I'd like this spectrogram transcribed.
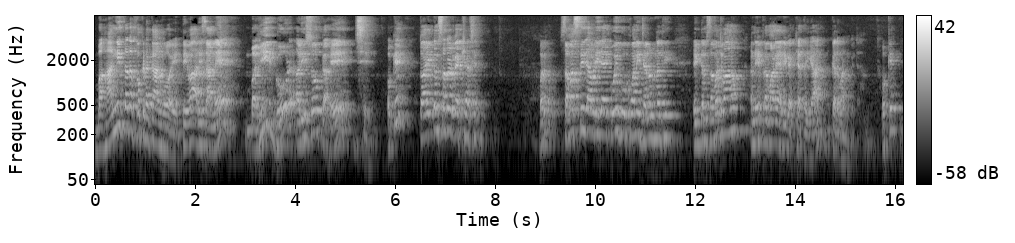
બહારની તરફ વક્રાકાર હોય, તેવા અરીસાને બહિર્ગોળ અરીસો કહે છે. ઓકે તો આ એકદમ સરળ વ્યાખ્યા છે. બરાબર? સમજથી જ આવડી જાય, કોઈ ગોખવાની જરૂર નથી. એકદમ સમજવાનો અને એ પ્રમાણે એની વ્યાખ્યા તૈયાર કરવાની બેટા. ઓકે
